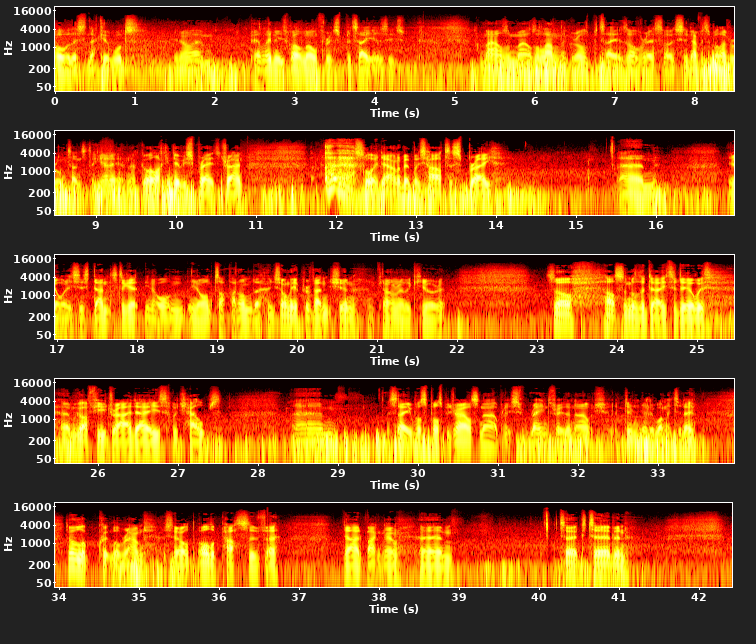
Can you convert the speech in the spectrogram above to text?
over this neck of woods. You know, um, is well known for its potatoes. It's miles and miles of land that grows potatoes over here, so it's inevitable. Everyone tends to get it, and I go like a divvy spray to try and slow it down a bit, but it's hard to spray. Um, you know when it's just dense to get you know on you know on top and under. It's only a prevention. You can't really cure it. So that's another day to deal with. Um, we've got a few dry days, which helps. Um, I say it was supposed to be dry last night, but it's rained through the night, which I didn't really want it to do. So have a look, quick look round. So all, all the paths have uh, died back now. Um, Turk's turban.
